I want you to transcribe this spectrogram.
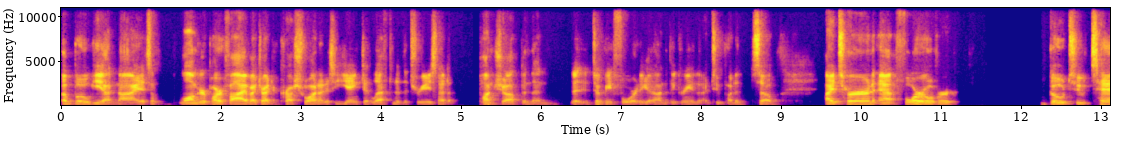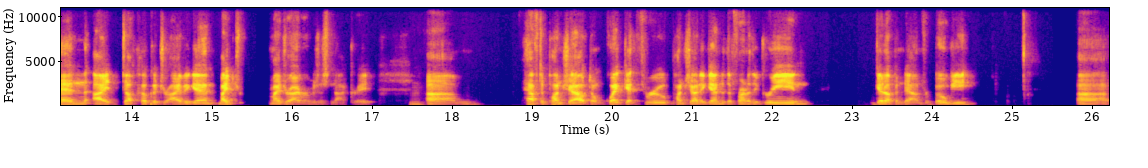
a bogey on nine. It's a longer par five. I tried to crush one. I just yanked it left into the trees and had to punch up, and then it took me four to get onto the green. Then I two putted. So I turn at four over, go to ten. I duck hook a drive again. My my driver was just not great. Hmm. Um, have to punch out, don't quite get through, punch out again to the front of the green, get up and down for bogey. Uh,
